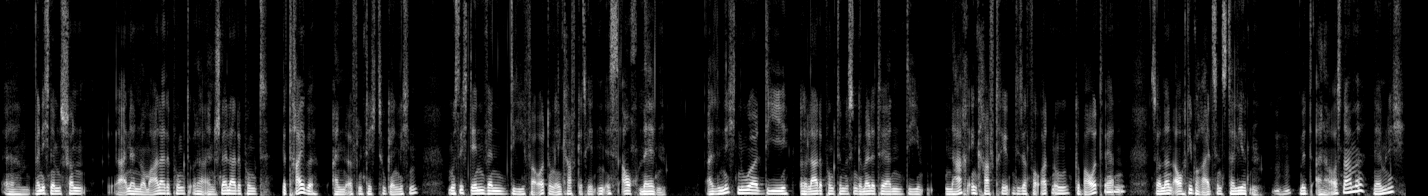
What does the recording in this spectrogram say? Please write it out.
Ähm, wenn ich nämlich schon einen Normalladepunkt oder einen Schnellladepunkt betreibe, einen öffentlich zugänglichen, muss ich den, wenn die Verordnung in Kraft getreten ist, auch melden. Also nicht nur die äh, Ladepunkte müssen gemeldet werden, die nach Inkrafttreten dieser Verordnung gebaut werden, sondern auch die bereits installierten. Mhm. Mit einer Ausnahme, nämlich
